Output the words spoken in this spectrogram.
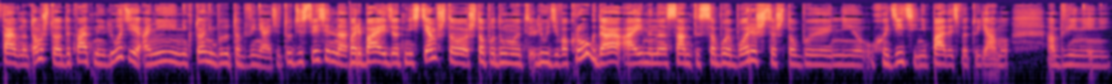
настаиваю на том, что адекватные люди, они никто не будут обвинять. И тут действительно борьба идет не с тем, что, что подумают люди вокруг, да, а именно сам ты с собой борешься, чтобы не уходить и не падать в эту яму обвинений.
